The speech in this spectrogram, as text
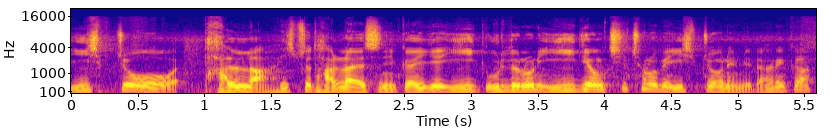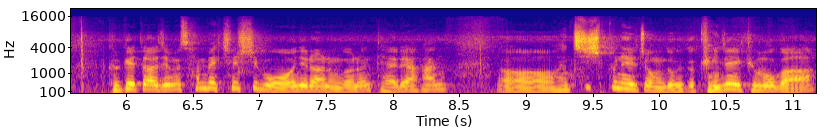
20조 달러, 20조 달러였으니까 이게 이, 우리 돈으로 2경 7,520조 원입니다. 그러니까 그렇게 따지면 375원이라는 거는 대략 한, 어, 한 70분의 1 정도. 그러니까 굉장히 규모가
